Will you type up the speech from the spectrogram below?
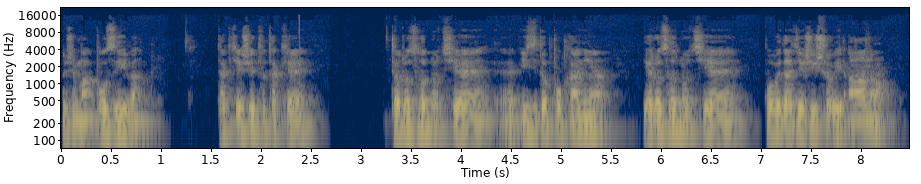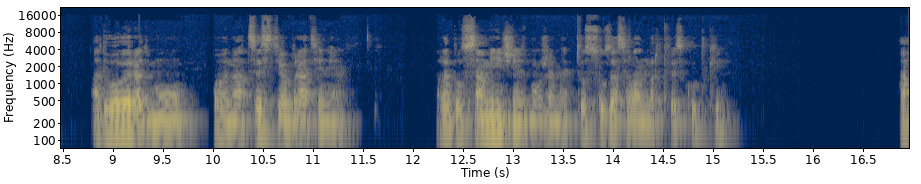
že ma pozýva. Taktiež je to také, to rozhodnutie e, ísť do pokania, je rozhodnutie povedať Ježišovi áno a dôverať mu na ceste obrátenia. Lebo sami nič nezmôžeme. To sú zase len mŕtve skutky. A,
